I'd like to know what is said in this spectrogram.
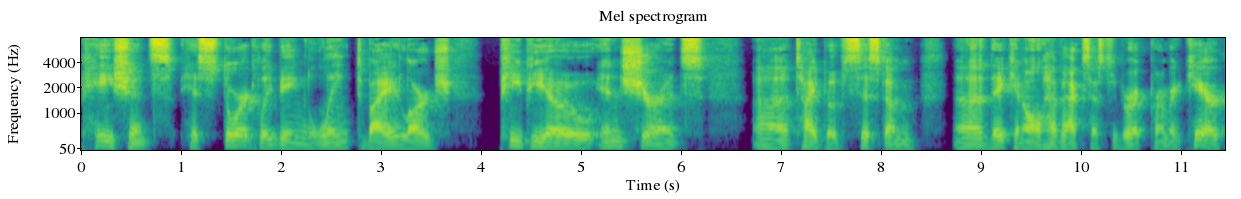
patients historically being linked by a large PPO insurance uh, type of system, uh, they can all have access to direct primary care.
